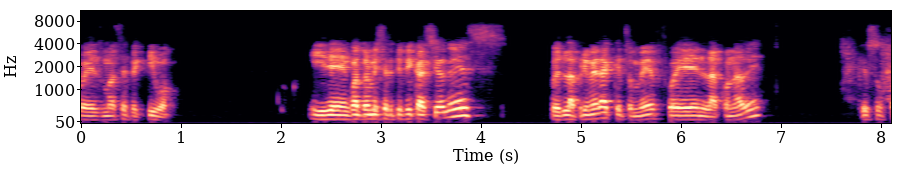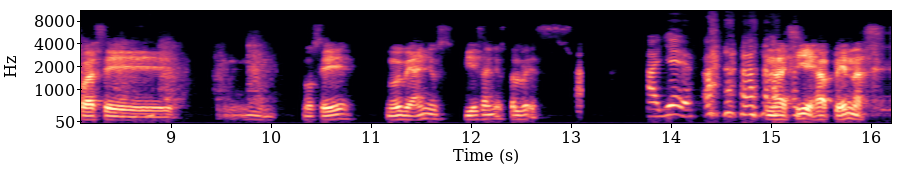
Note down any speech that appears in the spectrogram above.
pues más efectivo. Y en cuanto a mis certificaciones, pues la primera que tomé fue en la CONADE, que eso fue hace, mm, no sé, nueve años, diez años tal vez. Ayer. Así, apenas.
